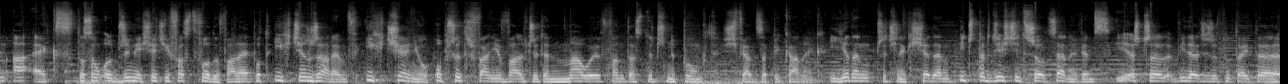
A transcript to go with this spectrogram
MAX. To są olbrzymie sieci fast foodów, ale pod ich ciężarem, w ich cieniu o przetrwanie walczy ten mały, fantastyczny punkt Świat zapiekanek. I 1,7 i 43 oceny, więc jeszcze widać, że tutaj te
